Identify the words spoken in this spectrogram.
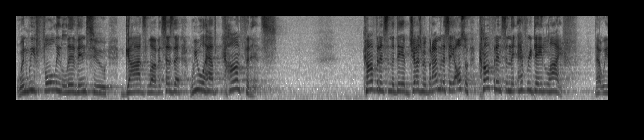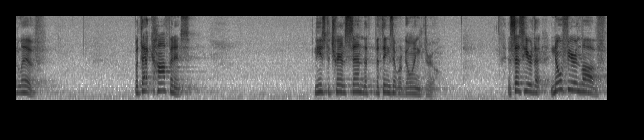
When we fully live into God's love, it says that we will have confidence. Confidence in the day of judgment, but I'm going to say also confidence in the everyday life that we live. But that confidence needs to transcend the, the things that we're going through. It says here that no fear in love,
